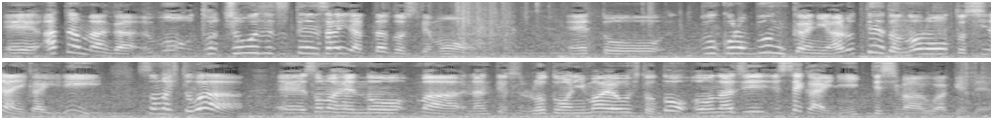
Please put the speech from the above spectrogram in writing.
えー頭がもうと超絶天才だったとしても、えっ、と、この文化にある程度乗ろうとしない限り、その人は、えーその辺の、まあ、なんていう路頭に迷う人と同じ世界に行ってしまうわけで。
